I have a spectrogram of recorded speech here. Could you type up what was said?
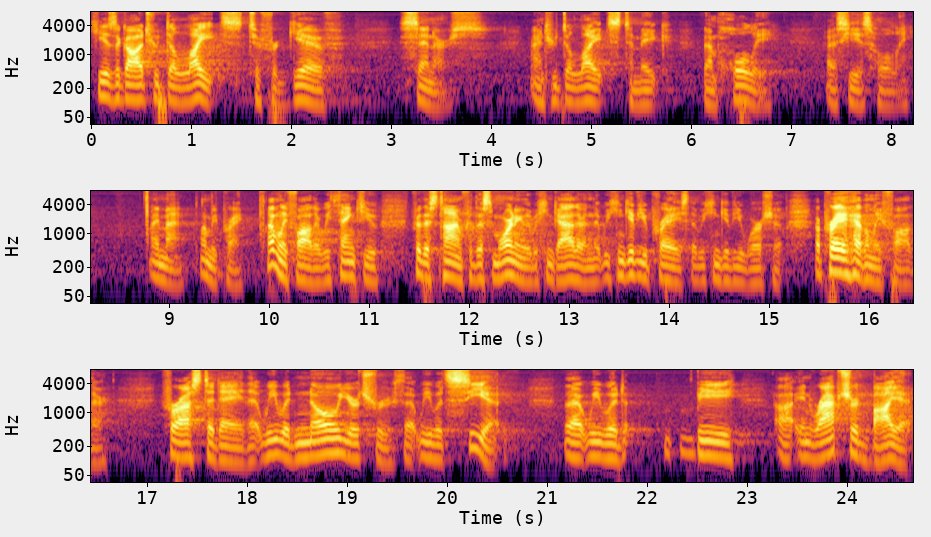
He is a God who delights to forgive sinners and who delights to make them holy as he is holy. Amen. Let me pray. Heavenly Father, we thank you for this time, for this morning that we can gather and that we can give you praise, that we can give you worship. I pray, Heavenly Father, for us today that we would know your truth, that we would see it, that we would be uh, enraptured by it,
